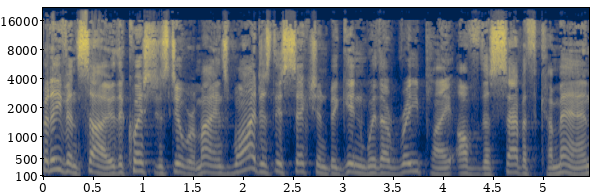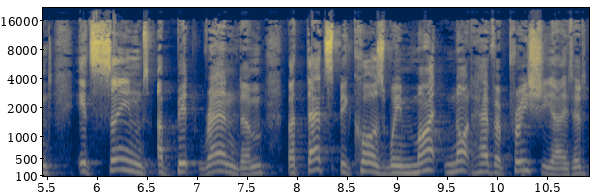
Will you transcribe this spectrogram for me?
But even so, the question still remains why does this section begin with a replay of the Sabbath command? It seems a bit random, but that's because we might not have appreciated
